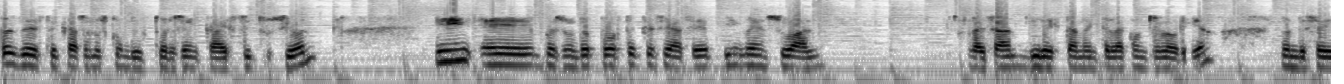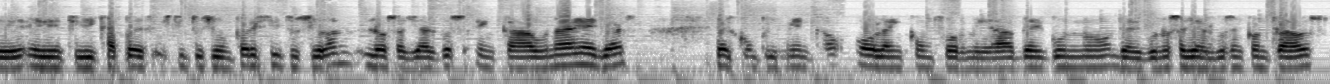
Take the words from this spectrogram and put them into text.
pues de este caso, los conductores en cada institución. Y eh, pues un reporte que se hace bimensual, directamente a la Contraloría, donde se identifica pues institución por institución los hallazgos en cada una de ellas, el cumplimiento o la inconformidad de alguno de algunos hallazgos encontrados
